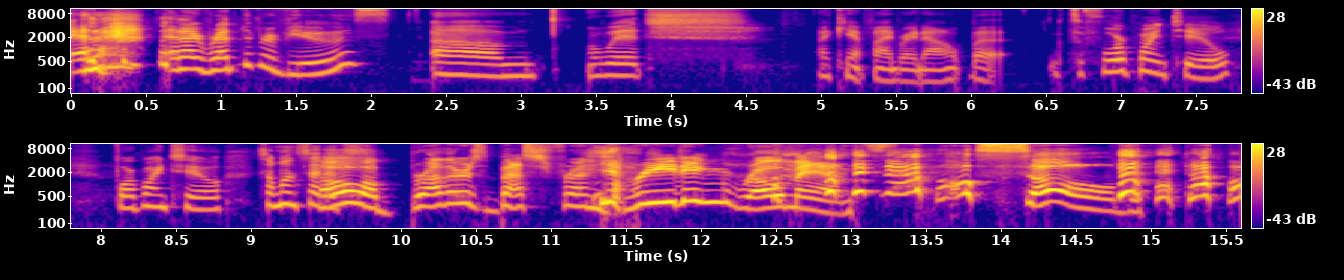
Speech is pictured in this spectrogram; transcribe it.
And I, and I read the reviews, um, which I can't find right now, but It's a 4.2. 4.2. Someone said Oh, a brother's best friend Yeah. reading romance. no, Sold. no.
